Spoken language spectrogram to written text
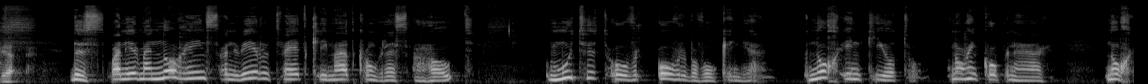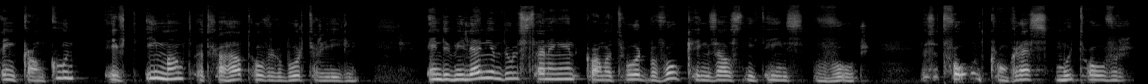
ja. Dus wanneer men nog eens een wereldwijd klimaatcongres houdt, moet het over overbevolking gaan. Nog in Kyoto, nog in Kopenhagen, nog in Cancún heeft iemand het gehad over geboorteregeling. In de millenniumdoelstellingen kwam het woord bevolking zelfs niet eens voor. Dus het volgende congres moet over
